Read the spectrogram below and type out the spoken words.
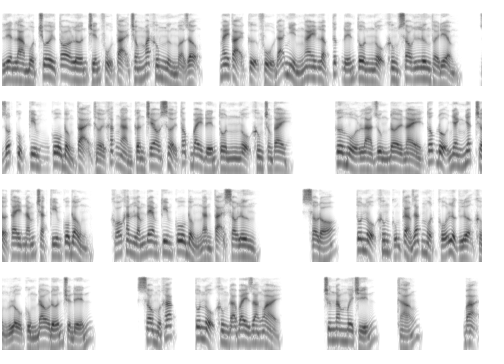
liền là một chuôi to lớn chiến phủ tại trong mắt không ngừng mở rộng, ngay tại cự phủ đã nhìn ngay lập tức đến tôn ngộ không sau lưng thời điểm, rốt cục kim cô đồng tại thời khắc ngàn cân treo sợi tóc bay đến tôn ngộ không trong tay. Cơ hồ là dùng đời này tốc độ nhanh nhất trở tay nắm chặt kim cô đồng, khó khăn lắm đem kim cô đồng ngăn tại sau lưng. Sau đó, tôn ngộ không cũng cảm giác một cố lực lượng khổng lồ cùng đau đớn chuyển đến. Sau một khắc, tôn ngộ không đã bay ra ngoài. chương 59, tháng. Bại.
